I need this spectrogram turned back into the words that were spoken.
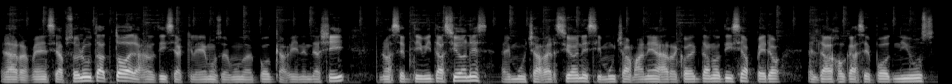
la referencia absoluta. Todas las noticias que leemos en el mundo del podcast vienen de allí. No acepta imitaciones, hay muchas versiones y muchas maneras de recolectar noticias, pero el trabajo que hace Pod News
